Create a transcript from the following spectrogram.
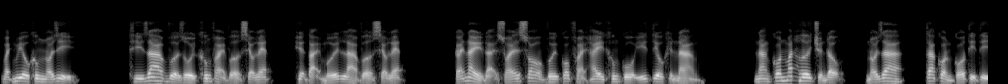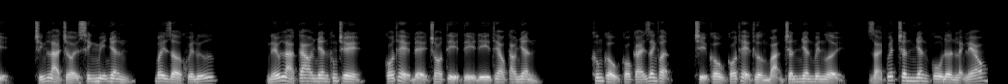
Bạch miêu không nói gì. Thì ra vừa rồi không phải vợ xeo lét hiện tại mới là vợ xeo lét cái này đại soái so với có phải hay không cố ý tiêu khiển nàng? Nàng con mắt hơi chuyển động, nói ra, ta còn có tỷ tỷ, chính là trời sinh mỹ nhân, bây giờ khuyên nữ. Nếu là cao nhân không chê, có thể để cho tỷ tỷ đi theo cao nhân. Không cầu có cái danh phận, chỉ cầu có thể thường bạn chân nhân bên người, giải quyết chân nhân cô đơn lạnh lẽo.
